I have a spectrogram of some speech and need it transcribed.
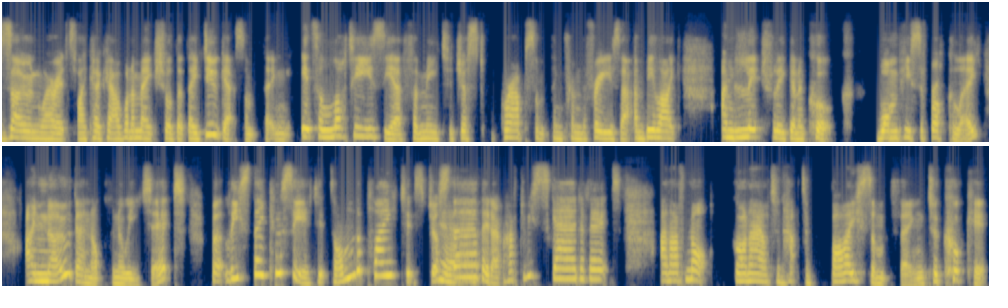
zone where it's like, okay, I want to make sure that they do get something, it's a lot easier for me to just grab something from the freezer and be like, I'm literally going to cook one piece of broccoli. I know they're not going to eat it, but at least they can see it. It's on the plate, it's just yeah. there. They don't have to be scared of it. And I've not gone out and had to buy something to cook it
